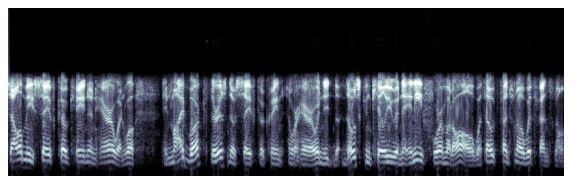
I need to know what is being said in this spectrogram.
"Sell me safe cocaine and heroin." Well in my book, there is no safe cocaine or heroin. Those can kill you in any form at all, without fentanyl, with fentanyl.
